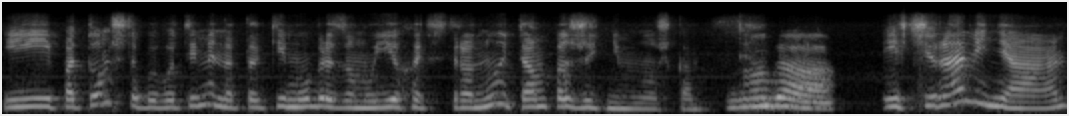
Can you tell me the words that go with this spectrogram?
и потом, чтобы вот именно таким образом уехать в страну и там пожить немножко. Ну да. И вчера меня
